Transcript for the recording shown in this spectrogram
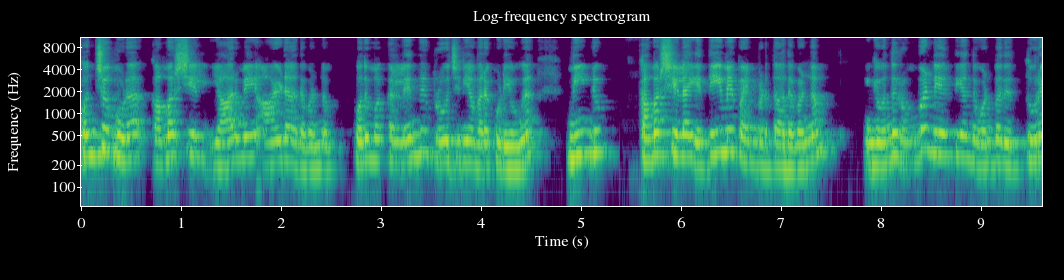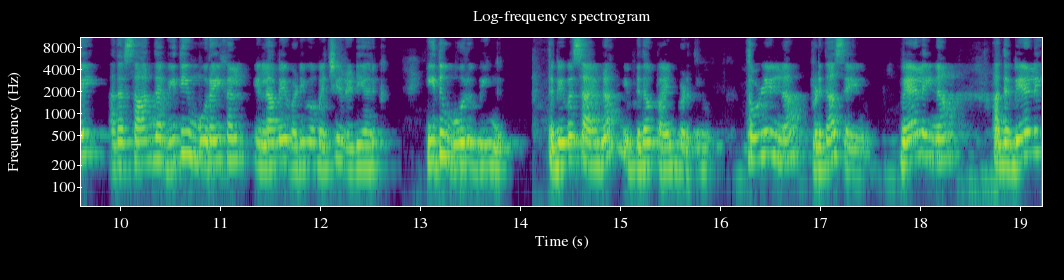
கொஞ்சம் கூட கமர்ஷியல் யாருமே ஆயிடாத வண்ணம். பொதுமக்கள்ல இருந்து புரோஜினியா வரக்கூடியவங்க மீண்டும் கமர்ஷியலா எதையுமே பயன்படுத்தாத வண்ணம் இங்க வந்து ரொம்ப நேர்த்தி அந்த ஒன்பது துறை அதை சார்ந்த விதிமுறைகள் எல்லாமே வடிவமைச்சு ரெடியா இருக்கு. இது ஒரு விங் இந்த விவசாயம்னா இப்படிதான் பயன்படுத்தணும். தொழில்னா இப்படிதான் செய்யணும். வேலைனா அந்த வேலை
